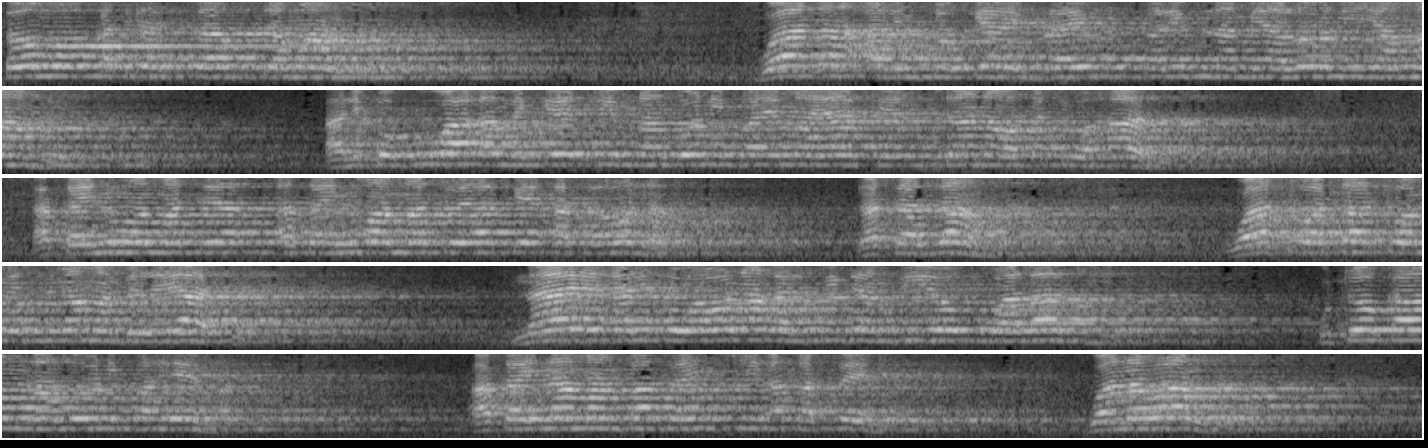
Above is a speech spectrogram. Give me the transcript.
Somo katika kitabu cha Mwanzo. Bwana alimtokea Ibrahimu karibu na mialoni ya Mamre alipokuwa ameketi mlangoni pa hema yake mchana wakati wa hari. Akainua macho, akainua macho yake akaona, na tazama, watu watatu wamesimama mbele yake, naye alipowaona alipiga mbio kuwalaki kutoka mlangoni pa hema akainama mpaka nchi, akasema, Bwana wangu,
